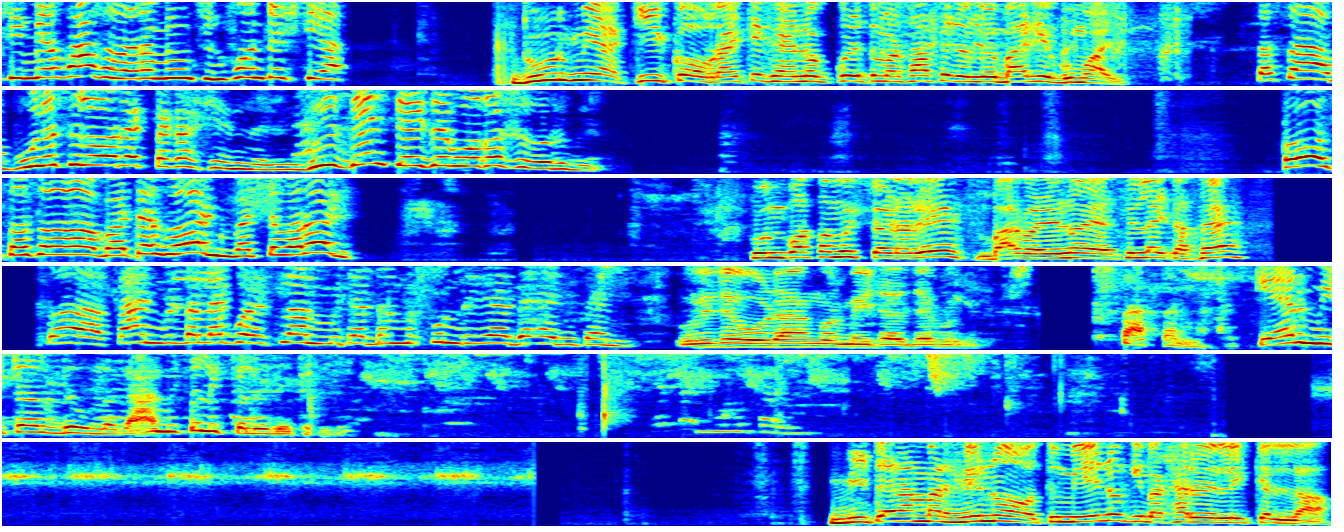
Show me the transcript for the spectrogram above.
কইছি মিয়া পাঁচ হাজার আমি উনছিন পঞ্চাশ টিয়া দূর মিয়া কি কও? রাইতে ফ্যান অফ করে তোমার শাশুড়ি লয়ে বাইরে ঘুমাই। চাচা বলেছিল আর এক টাকা সিন দুই দিন তেই দেবো দশ হাজার বিল ও চাচা বাচ্চা শোন বাচ্চা বারণ কোন কথা মুখ কাটা রে? বারবার নয় চিল্লাইতাছে। চা কান বিলটা লাগবার ইসলাম মিটার দাম কোন দিকে দেখাই দিতাম। ওই যে ওটা আঙ্গুর মেয়েটা দেখো সাতান কেয়ার মিটার দেউ লাগে? আমি তো লিখে। দিতে মিটার আমার হেনো তুমি এনো কিবা খারে লিখলা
